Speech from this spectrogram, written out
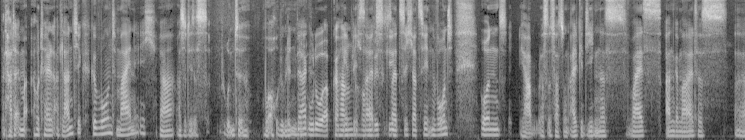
da hat er im Hotel Atlantik gewohnt, meine ich. Ja, also dieses berühmte, wo auch Udo Lindenberg Udo abgehangen seit, seit zig Jahrzehnten wohnt. Und ja, das ist halt so ein altgediegenes, weiß angemaltes äh,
